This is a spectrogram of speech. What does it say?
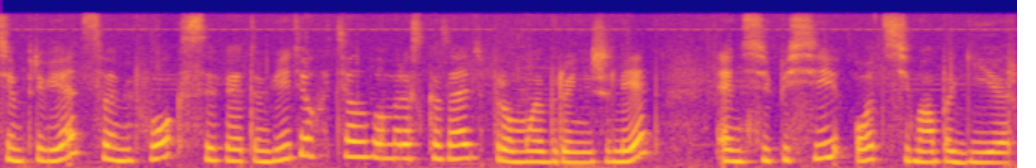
Всем привет, с вами Фокс, и в этом видео хотела вам рассказать про мой бронежилет NCPC от Simapa Gear.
